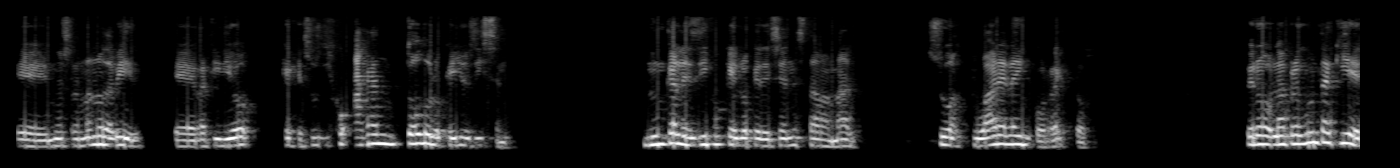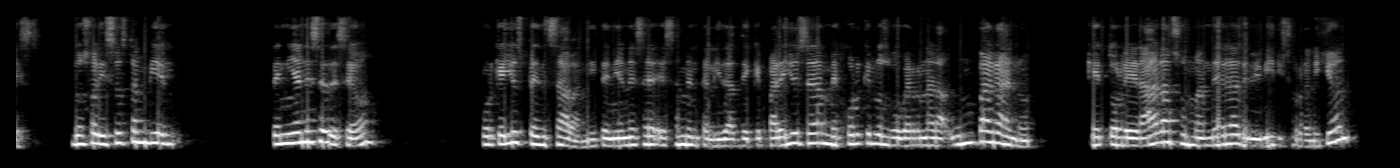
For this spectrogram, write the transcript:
eh, nuestro hermano David eh, refirió, que Jesús dijo, hagan todo lo que ellos dicen. Nunca les dijo que lo que decían estaba mal. Su actuar era incorrecto. Pero la pregunta aquí es, ¿los fariseos también tenían ese deseo? Porque ellos pensaban y tenían esa, esa mentalidad de que para ellos era mejor que los gobernara un pagano que tolerara su manera de vivir y su religión,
